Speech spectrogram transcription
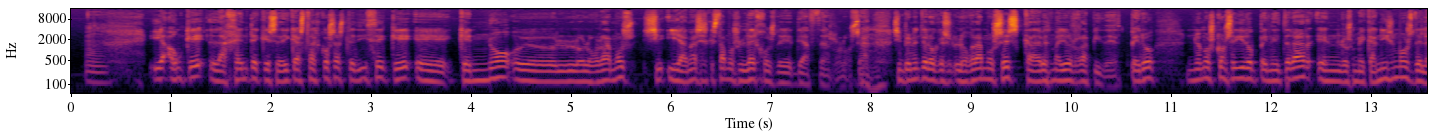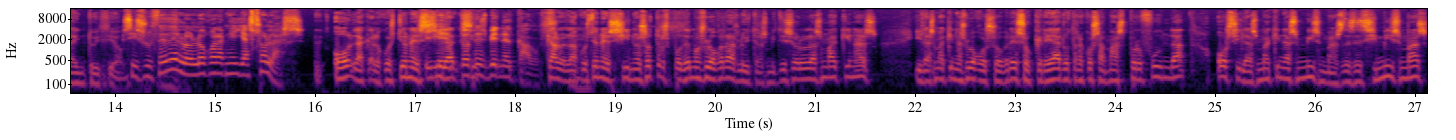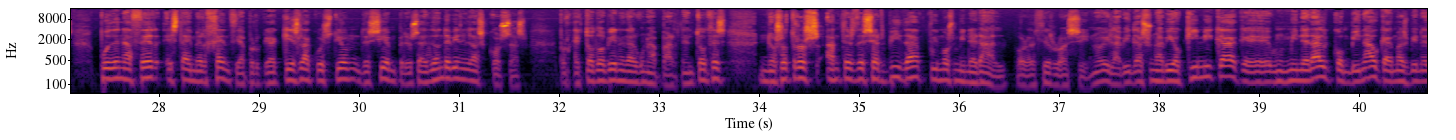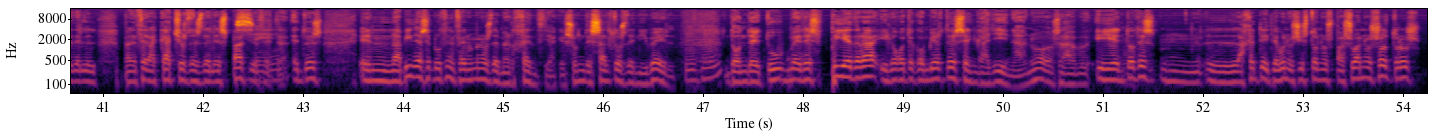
Y aunque la gente que se dedica a estas cosas te dice que, eh, que no eh, lo logramos si- y además es que estamos lejos de, de hacerlo. O sea, simplemente lo que logramos es cada vez mayor rapidez, pero no hemos conseguido penetrar en los mecanismos de la intuición. Si sucede, lo logran ellas solas. O la, la cuestión es Y si entonces si- viene el caos. Claro, la cuestión es si nosotros podemos lograrlo y transmitírselo a las máquinas y las máquinas luego sobre eso crear otra cosa más profunda o si las máquinas mismas desde sí mismas pueden hacer esta emergencia, porque aquí es la cuestión de siempre, o sea, ¿de dónde vienen las cosas? Porque todo viene de alguna parte. Entonces, nosotros antes de ser vida fuimos mineral, por decirlo así, ¿no? Y la vida es una bioquímica, que un mineral combinado que además viene del parecer a cachos desde el espacio, Sí. etcétera. Entonces, en la vida se producen fenómenos de emergencia, que son de saltos de nivel, donde tú eres piedra y luego te conviertes en gallina, ¿no? O sea, y entonces mm, la gente dice, bueno, si esto nos pasó a nosotros,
